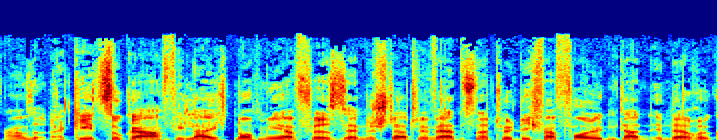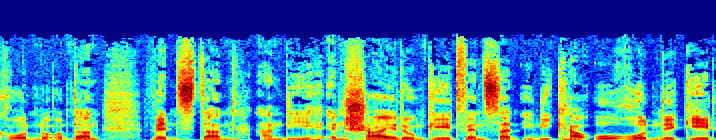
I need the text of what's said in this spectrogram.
Also, da geht sogar vielleicht noch mehr für Sennestadt. Wir werden es natürlich verfolgen, dann in der Rückrunde und dann, wenn es dann an die Entscheidung geht, wenn es dann in die K.O.-Runde geht.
